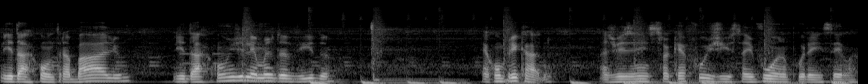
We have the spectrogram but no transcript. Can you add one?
lidar com o trabalho, lidar com os dilemas da vida. É complicado. Às vezes a gente só quer fugir, sair voando por aí, sei lá.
